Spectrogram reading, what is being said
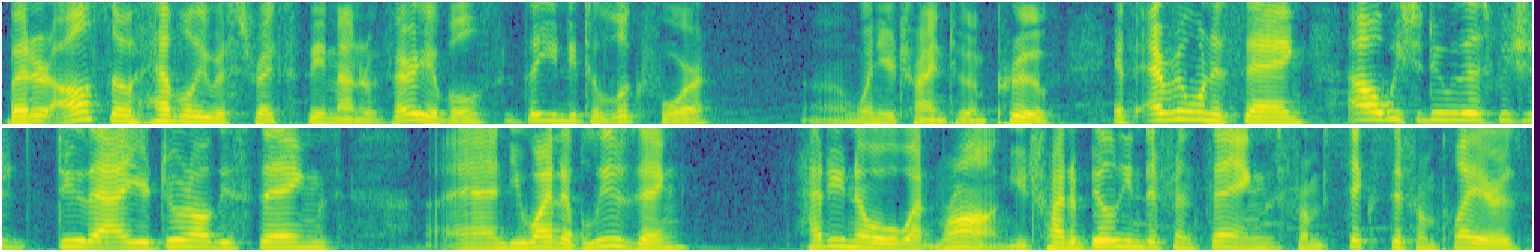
but it also heavily restricts the amount of variables that you need to look for uh, when you're trying to improve. If everyone is saying, oh, we should do this, we should do that, you're doing all these things, and you wind up losing, how do you know what went wrong? You tried a billion different things from six different players,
